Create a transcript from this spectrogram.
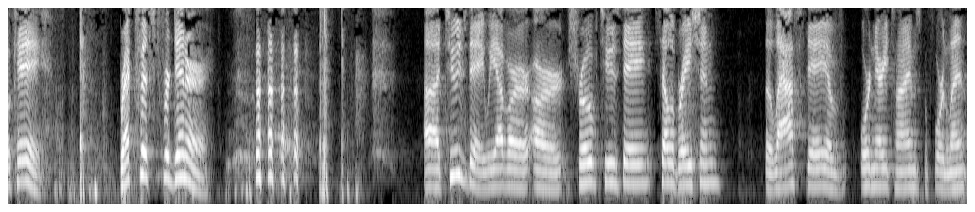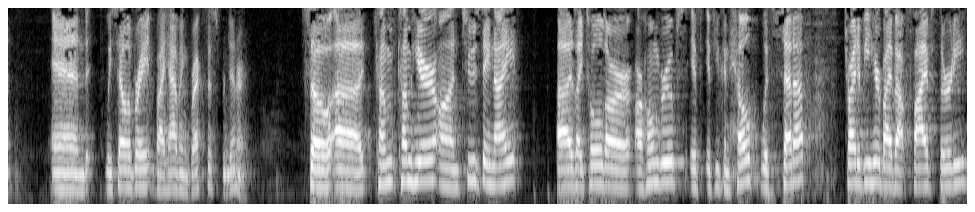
Okay. Breakfast for dinner. uh, Tuesday, we have our, our Shrove Tuesday celebration, the last day of ordinary times before Lent, and we celebrate by having breakfast for dinner. So uh, come come here on Tuesday night. Uh, as I told our, our home groups, if, if you can help with setup, try to be here by about 5:30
